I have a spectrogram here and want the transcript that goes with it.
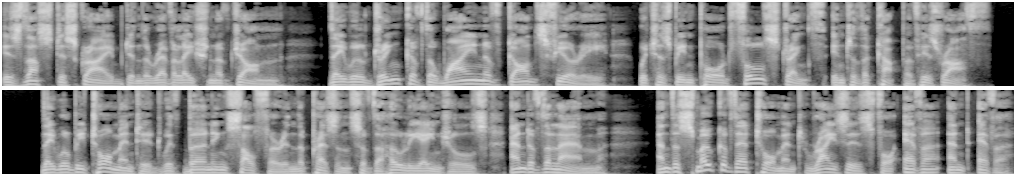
is thus described in the revelation of John. They will drink of the wine of God's fury, which has been poured full strength into the cup of his wrath. They will be tormented with burning sulphur in the presence of the holy angels and of the Lamb, and the smoke of their torment rises for ever and ever.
